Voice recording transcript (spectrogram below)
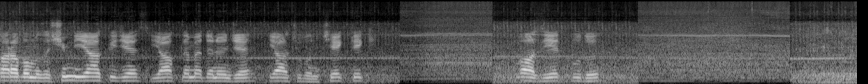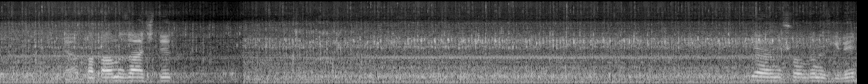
Arabamıza şimdi yağ ekleyeceğiz. Yağ eklemeden önce yağ çubuğunu çektik. Vaziyet budur. Yağ kapağımızı açtık. Görmüş olduğunuz gibi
